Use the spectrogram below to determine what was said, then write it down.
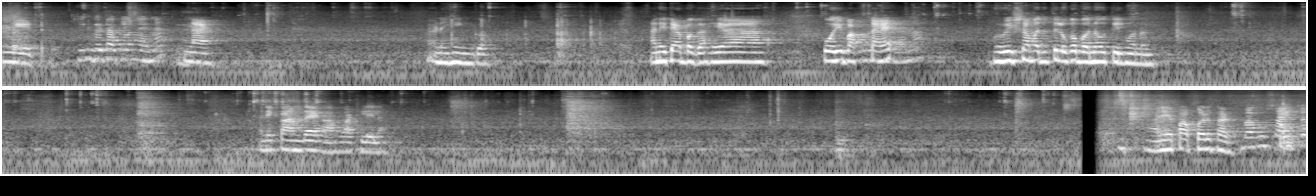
मीठ हिंग टाकलं नाही ना? नाही. आणि हिंग. आणि त्या बघा ह्या पोळी बघतायत भविष्यामध्ये ते लोक बनवतील म्हणून. आणि कांदा आहे हा वाटलेला. आणि पापड काढ बाबू साईडला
